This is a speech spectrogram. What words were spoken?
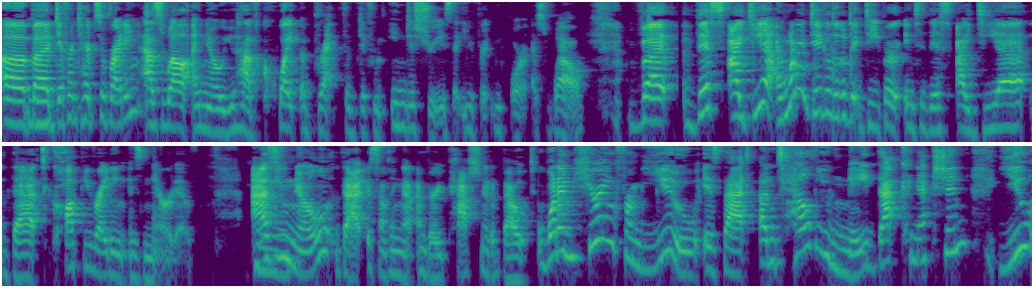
of uh, mm-hmm. different types of writing as well. I know you have quite a breadth of different industries that you've written for as well. But this idea, I want to dig a little bit deeper into this idea that copywriting is narrative. As you know, that is something that I'm very passionate about. What I'm hearing from you is that until you made that connection, you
